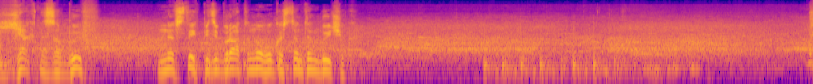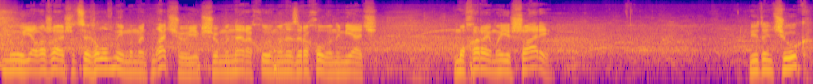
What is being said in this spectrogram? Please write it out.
Як не забив, не встиг підібрати ногу Костянтин Бичик. Ну, я вважаю, що це головний момент матчу. Якщо ми не рахуємо незарахований м'яч Мохаре Маєшарі. Вітанчук.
